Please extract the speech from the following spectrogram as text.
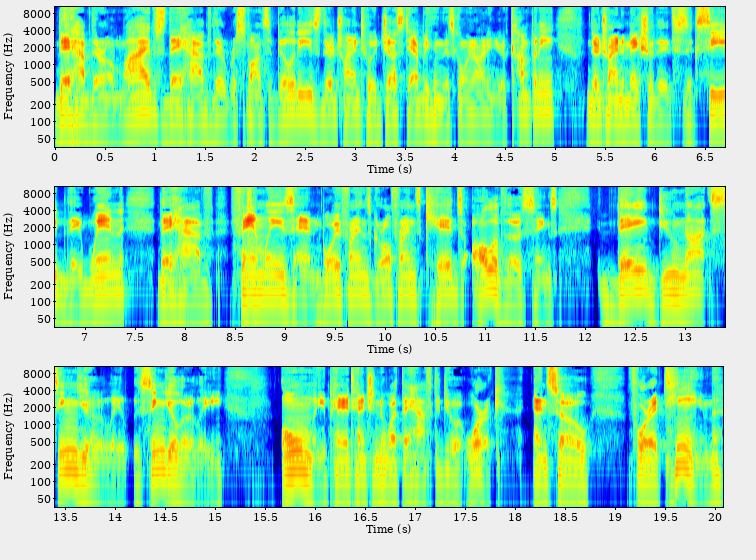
They have their own lives, they have their responsibilities, they're trying to adjust to everything that's going on in your company. They're trying to make sure they succeed, they win. They have families and boyfriends, girlfriends, kids, all of those things. They do not singularly singularly only pay attention to what they have to do at work. And so for a team,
